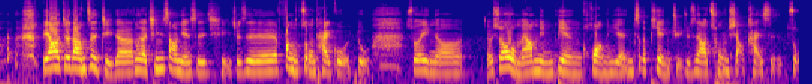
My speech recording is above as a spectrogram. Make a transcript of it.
不要就让自己的那个青少年时期就是放纵太过度。所以呢，有时候我们要明辨谎言这个骗局，就是要从小开始做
